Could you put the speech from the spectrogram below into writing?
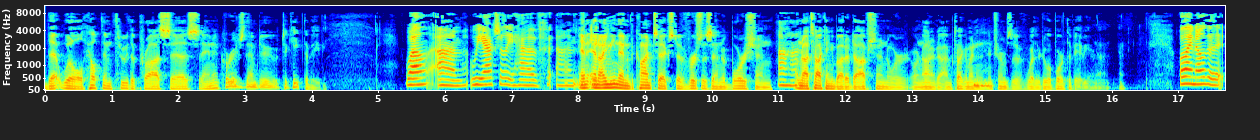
that will help them through the process and encourage them to to keep the baby? Well, um, we actually have, um, And and I mean that in the context of versus an abortion. I'm not talking about adoption or or non adoption. I'm talking about in, in terms of whether to abort the baby or not. Well, I know that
